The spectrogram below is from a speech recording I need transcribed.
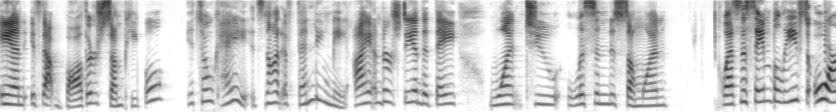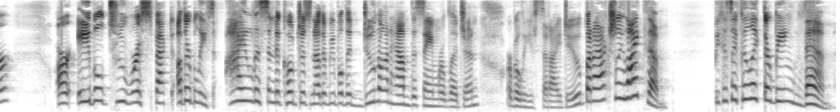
And if that bothers some people, it's okay. It's not offending me. I understand that they want to listen to someone who has the same beliefs or are able to respect other beliefs. I listen to coaches and other people that do not have the same religion or beliefs that I do, but I actually like them because I feel like they're being them.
